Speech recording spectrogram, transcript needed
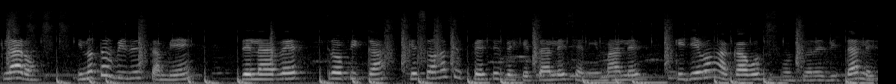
Claro, y no te olvides también de la red trófica, que son las especies vegetales y animales que llevan a cabo sus funciones vitales.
